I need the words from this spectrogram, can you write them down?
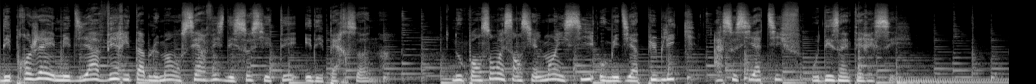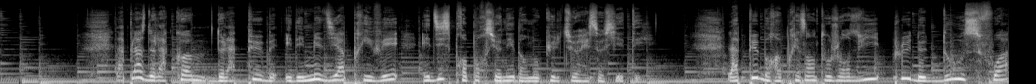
des projets et médias véritablement au service des sociétés et des personnes. Nous pensons essentiellement ici aux médias publics, associatifs ou désintéressés. La place de la com, de la pub et des médias privés est disproportionnée dans nos cultures et sociétés. La pub représente aujourd'hui plus de 12 fois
